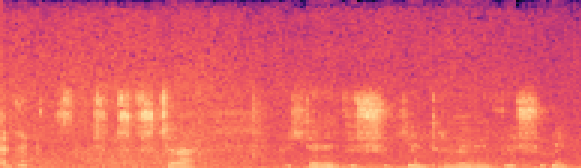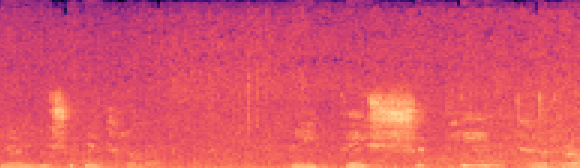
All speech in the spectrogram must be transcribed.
A tak, tr- tr- tr- trzeba... Chodź na najwyższe piętro, na najwyższe piętro, na najwyższe piętro. Najwyższe piętro.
